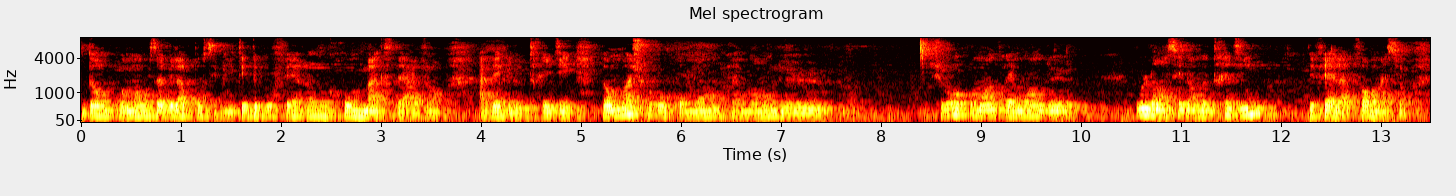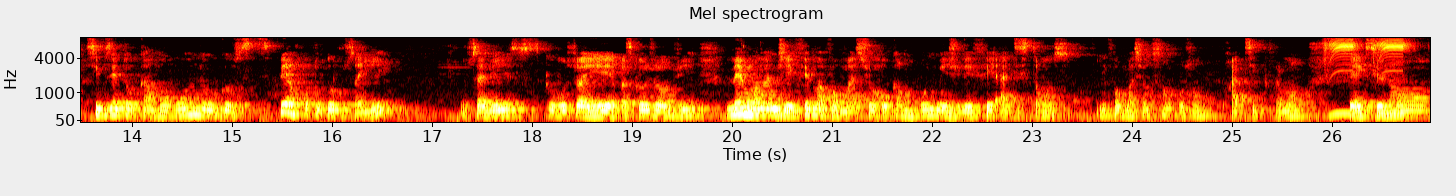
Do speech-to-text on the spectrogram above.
Donc, vraiment, vous avez la possibilité de vous faire un gros max d'argent avec le trading. Donc, moi, je vous recommande vraiment de, je vous recommande vraiment de vous lancer dans le trading, de faire la formation. Si vous êtes au Cameroun ou que, peu importe où que vous soyez, vous savez que vous soyez, parce qu'aujourd'hui, même moi-même, j'ai fait ma formation au Cameroun, mais je l'ai fait à distance. Une formation 100% pratique, vraiment, c'est excellent.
